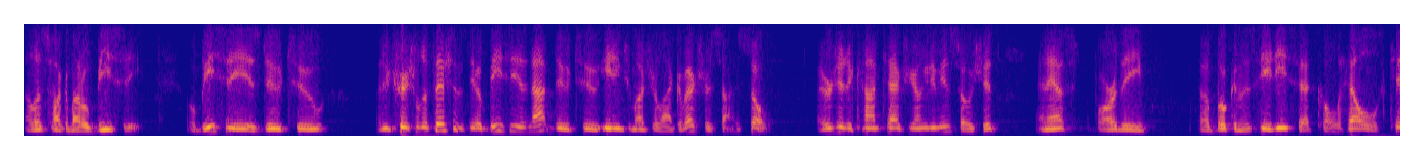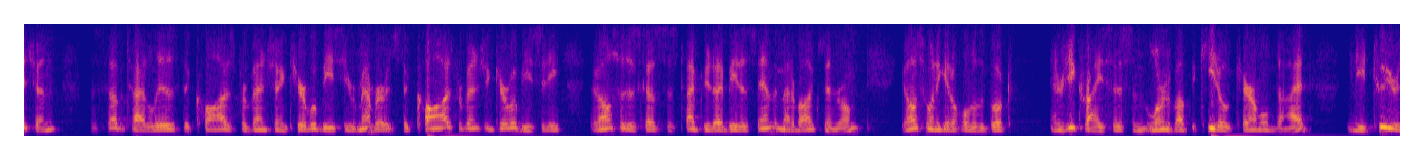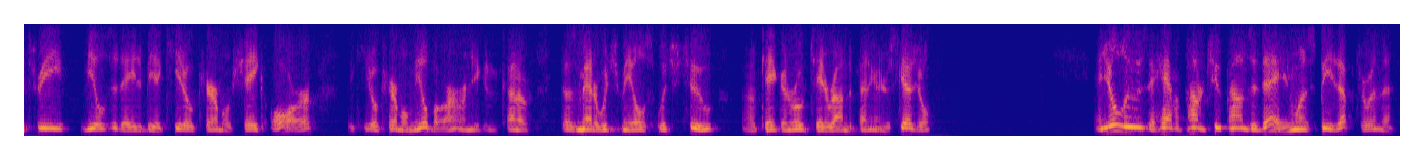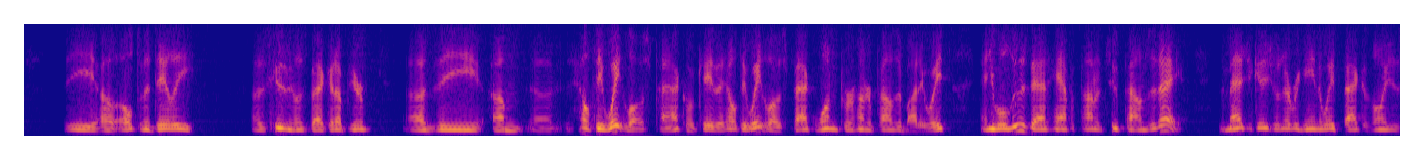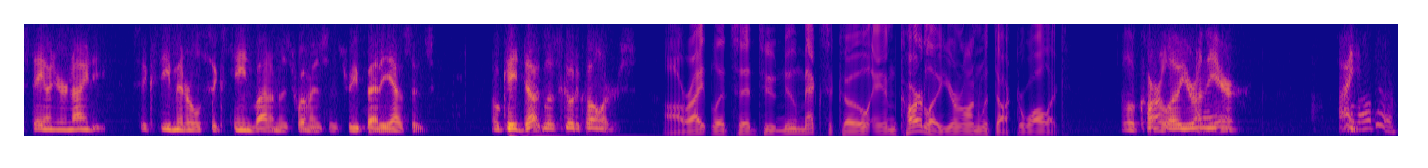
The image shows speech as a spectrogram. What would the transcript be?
Now, let's talk about obesity. Obesity is due to a nutritional deficiency. Obesity is not due to eating too much or lack of exercise. So, I urge you to contact your Young Youngevity associate and ask for the uh, book in the CD set called Hell's Kitchen. The subtitle is The Cause, Prevention, and Cure of Obesity. Remember, it's the cause, prevention, and cure of obesity. It also discusses type 2 diabetes and the metabolic syndrome. You also want to get a hold of the book Energy Crisis and learn about the keto caramel diet You need two or three meals a day to be a keto caramel shake or the keto caramel meal bar, and you can kind of doesn't matter which meals, which two. Okay, you can rotate around depending on your schedule, and you'll lose a half a pound or two pounds a day. You want to speed it up, throw in the the uh, ultimate daily. Uh, excuse me, let's back it up here. Uh, the um, uh, healthy weight loss pack. Okay, the healthy weight loss pack, one per hundred pounds of body weight, and you will lose that half a pound or two pounds a day. The magic is you'll never gain the weight back as long as you stay on your 90. 60 minerals, 16 vitamins, 12 minutes, and 3 fatty acids. Okay, Doug, let's go to callers. All right, let's head to New Mexico. And Carla, you're on with Dr. Wallach. Hello, Carla, you're on the air. Hi. Hello there.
